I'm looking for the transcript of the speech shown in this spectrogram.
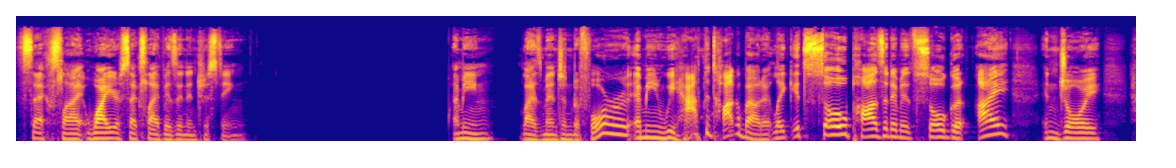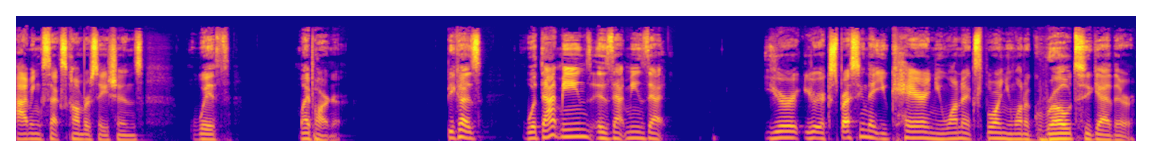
sex life, why your sex life isn't interesting? I mean, as mentioned before, I mean, we have to talk about it. Like, it's so positive, it's so good. I enjoy having sex conversations with my partner because what that means is that means that you're you're expressing that you care and you want to explore and you want to grow together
